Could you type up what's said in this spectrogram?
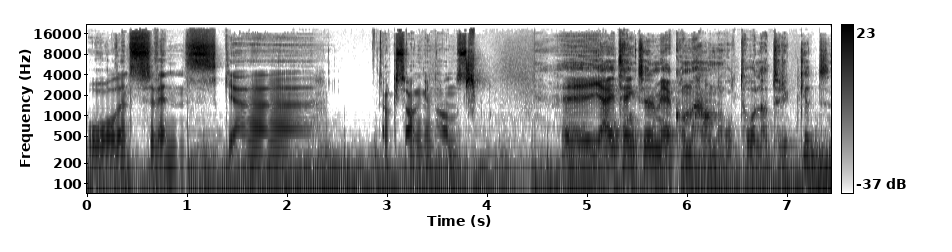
Og den svenske aksenten hans. Eh, jeg tenkte mer kommer han å tåle trykket?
